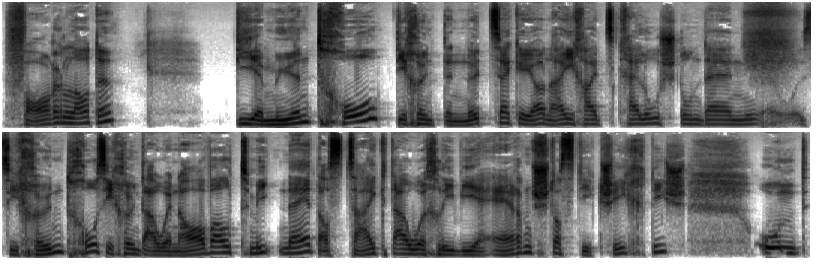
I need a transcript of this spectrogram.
vorladen die müssen kommen. Die können nicht sagen, ja, nein, ich habe jetzt keine Lust und äh, sie können kommen. Sie können auch einen Anwalt mitnehmen. Das zeigt auch ein bisschen, wie ernst das die Geschichte ist. Und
